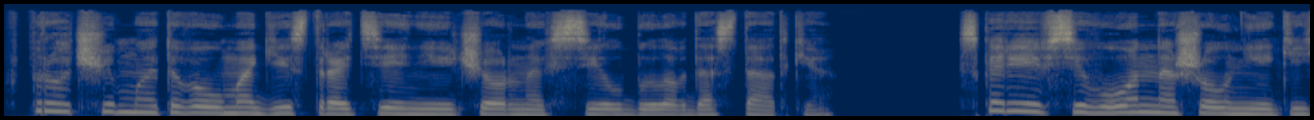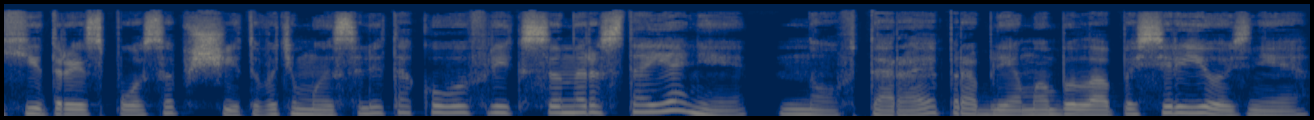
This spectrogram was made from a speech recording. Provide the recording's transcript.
Впрочем, этого у магистра тени и черных сил было в достатке. Скорее всего, он нашел некий хитрый способ считывать мысли такого фрикса на расстоянии, но вторая проблема была посерьезнее.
